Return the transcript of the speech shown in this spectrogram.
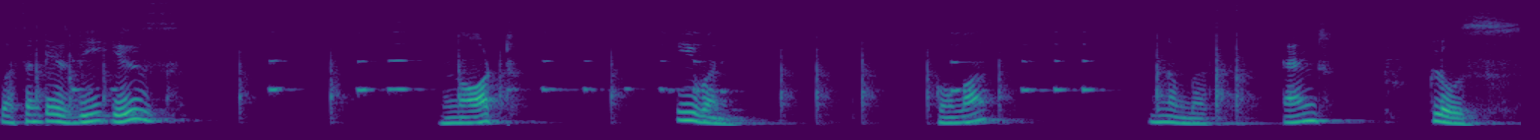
percentage d is not even comma number and close.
